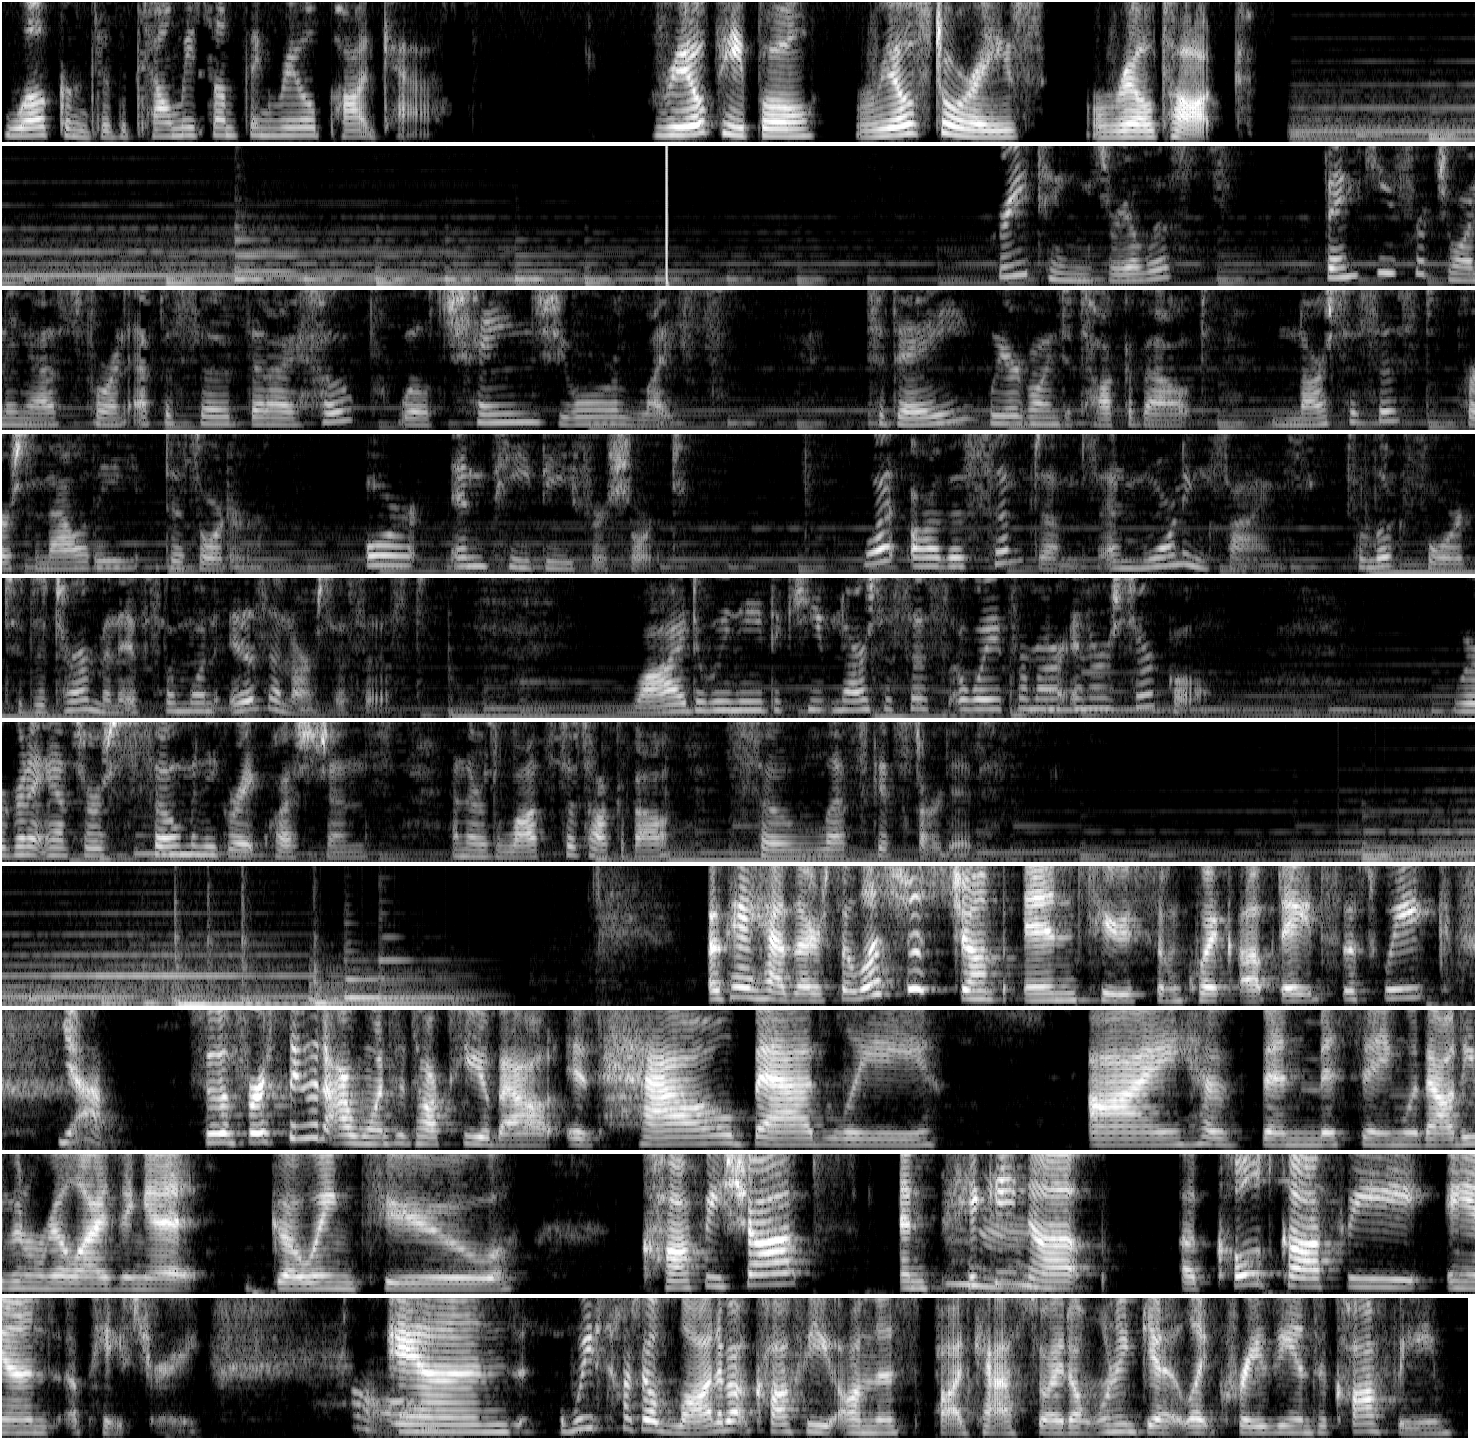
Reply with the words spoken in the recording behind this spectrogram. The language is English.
Welcome to the Tell Me Something Real podcast. Real people, real stories, real talk. Greetings, realists. Thank you for joining us for an episode that I hope will change your life. Today, we are going to talk about narcissist personality disorder, or NPD for short. What are the symptoms and warning signs to look for to determine if someone is a narcissist? Why do we need to keep narcissists away from our inner circle? We're going to answer so many great questions, and there's lots to talk about, so let's get started. Okay, Heather, so let's just jump into some quick updates this week. Yeah. So, the first thing that I want to talk to you about is how badly I have been missing without even realizing it going to coffee shops and picking Hmm. up a cold coffee and a pastry. And we've talked a lot about coffee on this podcast, so I don't want to get like crazy into coffee.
